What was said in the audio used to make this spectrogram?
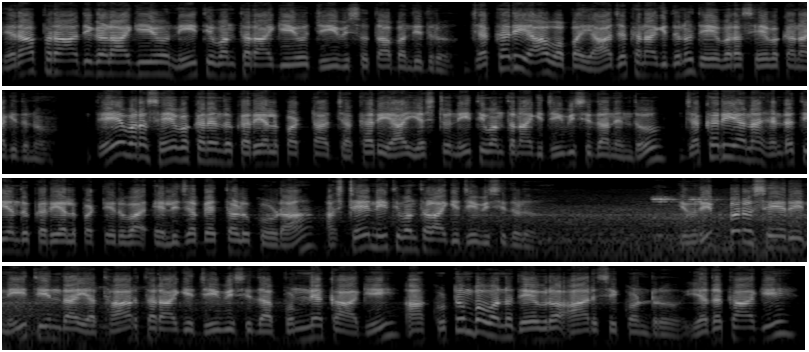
ನಿರಪರಾಧಿಗಳಾಗಿಯೂ ನೀತಿವಂತರಾಗಿಯೂ ಜೀವಿಸುತ್ತಾ ಬಂದಿದ್ರು. ಜಕರಿಯ ಒಬ್ಬ ಯಾಜಕನಾಗಿದ್ದನು, ದೇವರ ಸೇವಕನಾಗಿದ್ದನು. ದೇವರ ಸೇವಕನೆಂದು ಕರೆಯಲ್ಪಟ್ಟ ಜಕರಿಯ ಎಷ್ಟು ನೀತಿವಂತನಾಗಿ ಜೀವಿಸಿದನೆಂದು, ಜಕರಿಯನ ಹೆಂಡತಿ ಎಂದು ಕರೆಯಲ್ಪಟ್ಟಿರುವ ಎಲಿಜಬೆತ್ತಳು ಕೂಡ ಅಷ್ಟೇ ನೀತಿವಂತಳಾಗಿ ಜೀವಿಸಿದಳು. ಇವರಿಬ್ಬರು ಸೇರಿ ನೀತಿಯಿಂದ ಯಥಾರ್ಥರಾಗಿ ಜೀವಿಸಿದ ಪುಣ್ಯಕ್ಕಾಗಿ ಆ ಕುಟುಂಬವನ್ನು ದೇವರು ಆರಿಸಿಕೊಂಡ್ರು. ಎದಕ್ಕಾಗಿ?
